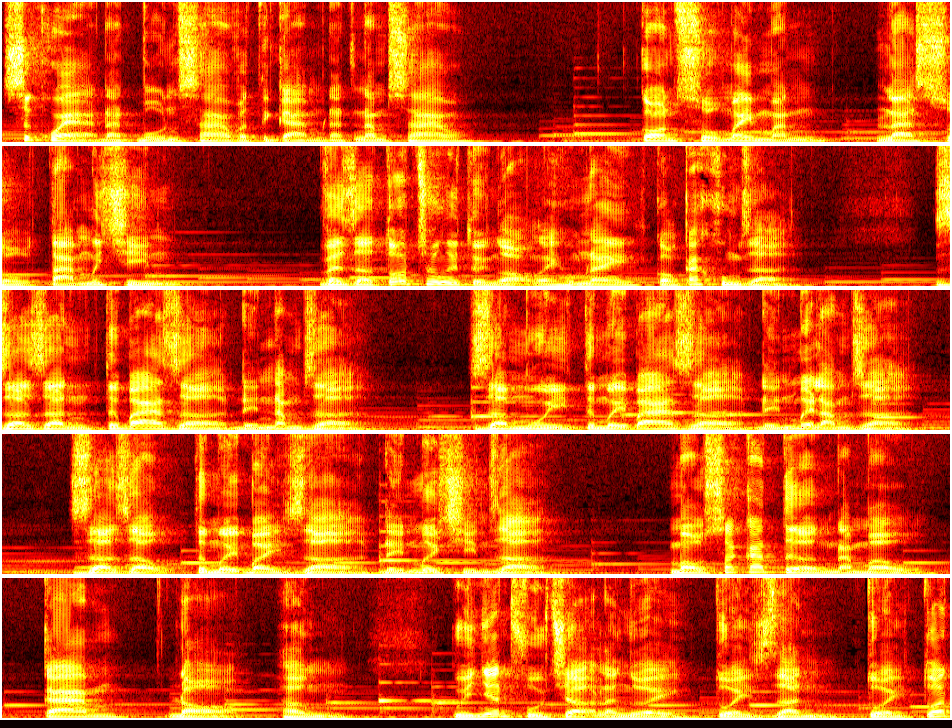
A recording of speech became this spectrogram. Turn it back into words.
sức khỏe đạt 4 sao và tình cảm đạt 5 sao. Còn số may mắn là số 89. Về giờ tốt cho người tuổi ngọ ngày hôm nay có các khung giờ. Giờ dần từ 3 giờ đến 5 giờ, Giờ mùi từ 13 giờ đến 15 giờ. Giờ dậu từ 17 giờ đến 19 giờ. Màu sắc cát tường là màu cam, đỏ, hồng. Quý nhân phù trợ là người tuổi dần, tuổi tuất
